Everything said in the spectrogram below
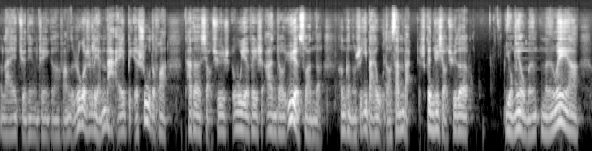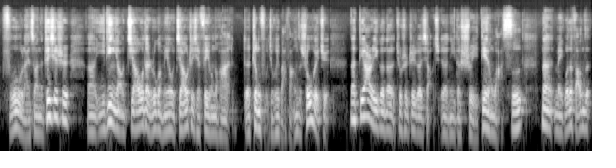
来决定这个房子。如果是联排别墅的话，它的小区物业费是按照月算的，很可能是一百五到三百，是根据小区的有没有门门卫啊服务来算的。这些是呃一定要交的，如果没有交这些费用的话，的政府就会把房子收回去。那第二一个呢，就是这个小区呃，你的水电瓦斯。那美国的房子，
